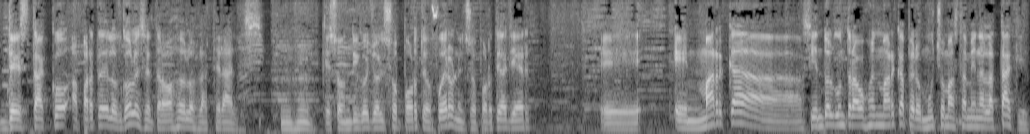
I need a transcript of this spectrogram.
Destacó, aparte de los goles, el trabajo de los laterales, que son, digo yo, el soporte, o fueron el soporte ayer. eh, en marca, haciendo algún trabajo en marca, pero mucho más también al ataque.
